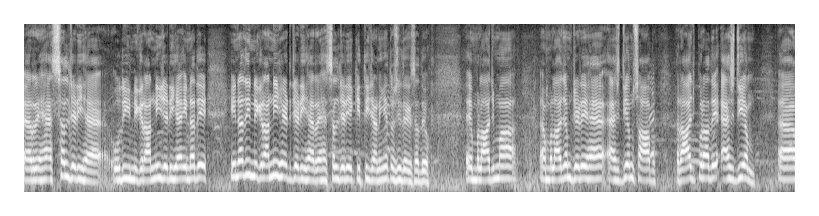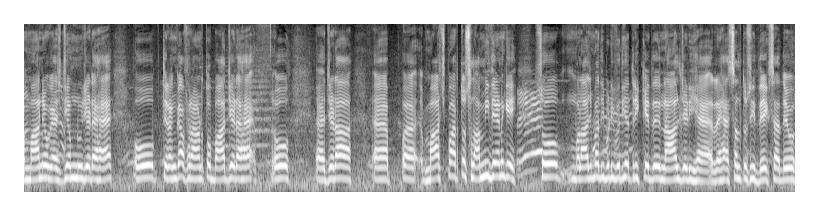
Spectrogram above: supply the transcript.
ਰਿਹਰਸਲ ਜਿਹੜੀ ਹੈ, ਉਹਦੀ ਨਿਗਰਾਨੀ ਜਿਹੜੀ ਹੈ, ਇਹਨਾਂ ਦੇ, ਇਹਨਾਂ ਦੀ ਨਿਗਰਾਨੀ ਹੇਠ ਜਿਹੜੀ ਹੈ ਰਿਹਰਸਲ ਜਿਹੜੀ ਹੈ ਕੀਤੀ ਜਾਣੀ ਹੈ, ਤੁਸੀਂ ਦੇਖ ਸਕਦੇ ਹੋ। ਇਹ ਮੁਲਾਜ਼ਮਾਂ ਮੁਲਾਜ਼ਮ ਜਿਹੜੇ ਹੈ ਐਸਡੀਐਮ ਸਾਹਿਬ, ਰਾਜਪੁਰਾ ਦੇ ਐਸਡੀਐਮ ਮਾਨਯੋਗ ਐਸਡੀਐਮ ਨੂੰ ਜਿਹੜਾ ਹੈ, ਉਹ ਤਿਰੰਗਾ ਫਹਿਰਾਉਣ ਤੋਂ ਬਾਅਦ ਜਿਹੜਾ ਹੈ, ਉਹ ਜਿਹੜਾ ਮਾਰਚ ਪਾਰਟ ਤੋਂ ਸਲਾਮੀ ਦੇਣਗੇ। ਸੋ ਮੁਲਾਜ਼ਮਾਂ ਦੀ ਬੜੀ ਵਧੀਆ ਤਰੀਕੇ ਦੇ ਨਾਲ ਜਿਹੜੀ ਹੈ ਰਿਹਰਸਲ ਤੁਸੀਂ ਦੇਖ ਸਕਦੇ ਹੋ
